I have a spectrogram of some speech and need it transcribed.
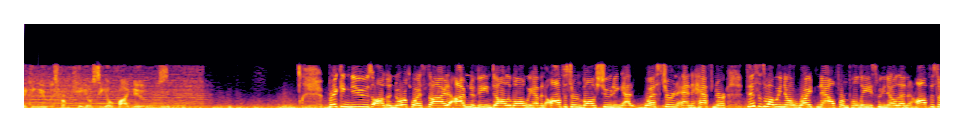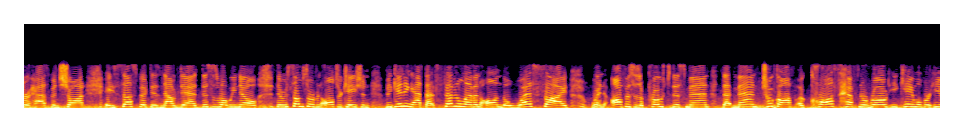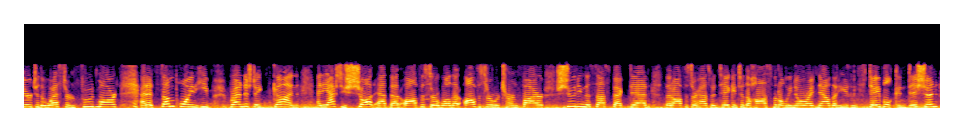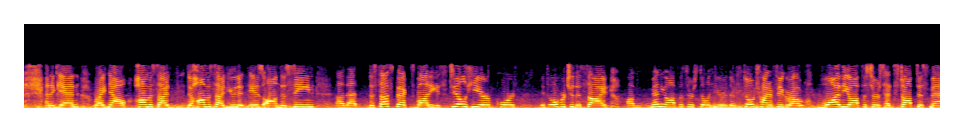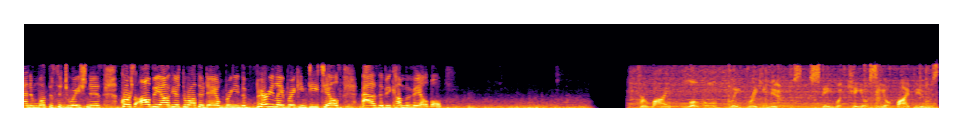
breaking news from KOCO 5 News. Breaking news on the northwest side. I'm Naveen Dhaliwal. We have an officer-involved shooting at Western and Hefner. This is what we know right now from police. We know that an officer has been shot. A suspect is now dead. This is what we know. There was some sort of an altercation beginning at that 7-Eleven on the west side when officers approached this man. That man took off across Hefner Road. He came over here to the Western Food Mart and at some point he brandished a gun and he actually shot at that officer. Well, that officer returned fire, shooting the suspect dead. That officer has been taken to the hospital. We know right now that he's in stable condition. And again, right now, homicide, the homicide unit is on the scene. Uh, that the suspect's body is still here, of course. It's over to the side. Um, many officers still here. They're still trying to figure out why the officers had stopped this man and what the situation is. Of course, I'll be out here throughout the day. I'm bringing the very late-breaking details as they become available. Live, local, late breaking news, stay with KOCO 5 News.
